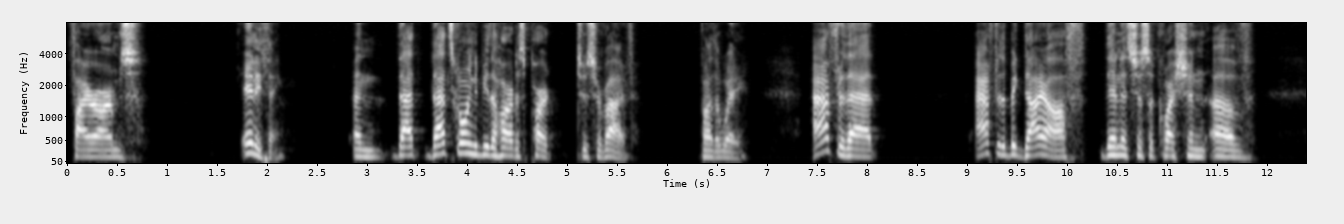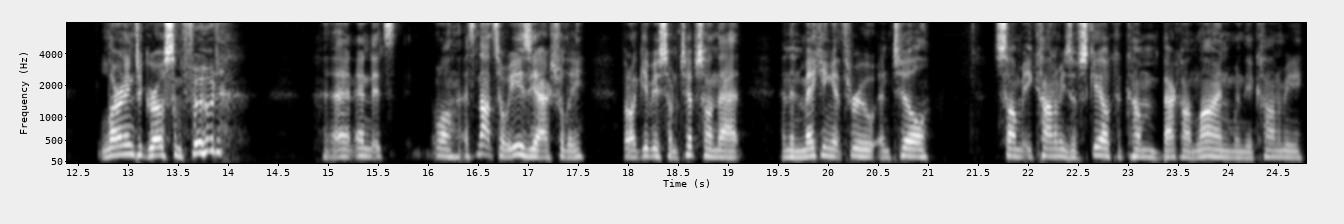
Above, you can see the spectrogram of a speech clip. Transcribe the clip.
firearms, anything. And that, that's going to be the hardest part to survive, by the way. After that, after the big die off, then it's just a question of learning to grow some food. And, and it's, well, it's not so easy actually, but I'll give you some tips on that and then making it through until some economies of scale could come back online when the economy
